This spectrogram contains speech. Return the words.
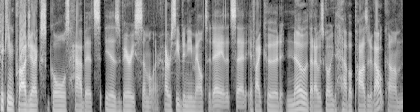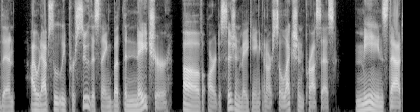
Picking projects, goals, habits is very similar. I received an email today that said if I could know that I was going to have a positive outcome, then I would absolutely pursue this thing. But the nature of our decision making and our selection process means that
